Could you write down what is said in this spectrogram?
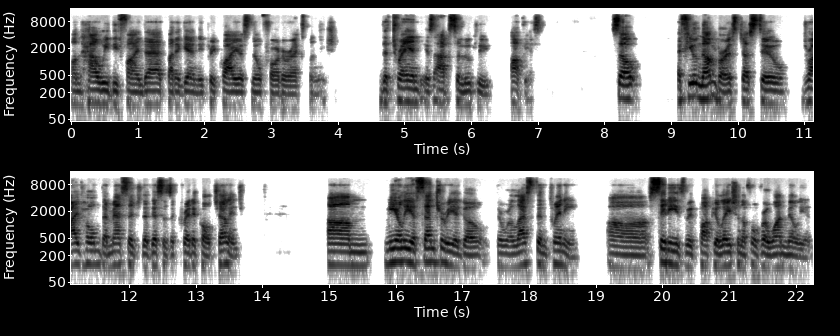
on how we define that, but again, it requires no further explanation. The trend is absolutely obvious. So a few numbers just to drive home the message that this is a critical challenge. Um, nearly a century ago, there were less than 20 uh, cities with population of over 1 million.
